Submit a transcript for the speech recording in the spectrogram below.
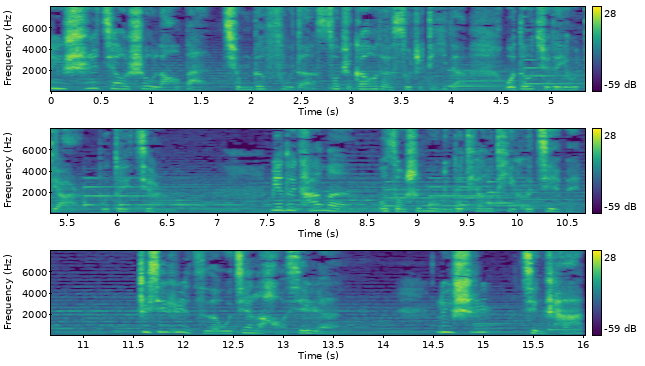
律师、教授、老板，穷的、富的，素质高的、素质低的，我都觉得有点儿不对劲儿。面对他们，我总是莫名的挑剔和戒备。这些日子我见了好些人，律师。警察、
